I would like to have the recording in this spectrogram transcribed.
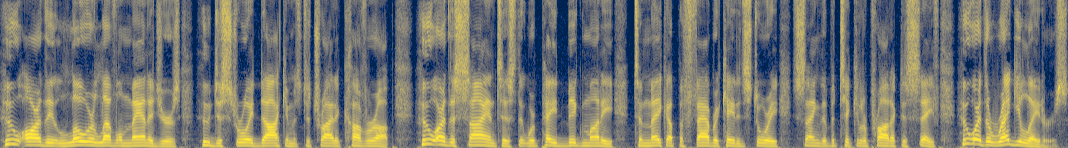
Who are the lower level managers who destroyed documents to try to cover up? Who are the scientists that were paid big money to make up a fabricated story saying the particular product is safe? Who are the regulators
